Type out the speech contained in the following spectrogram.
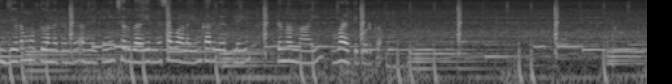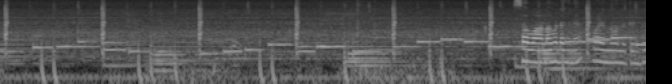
ഇഞ്ചിയുടെ മൂത്ത് വന്നിട്ടുണ്ട്. അതിലേക്ക് ഇനി ചെറുതായി ഇരുന്ന സവാളയും കറിവേപ്പിലയും ഇട്ട് നന്നായി വഴറ്റി കൊടുക്കുക. സവാള ഇവിടെ ഇങ്ങനെ വഴന്നു വന്നിട്ടുണ്ട്.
